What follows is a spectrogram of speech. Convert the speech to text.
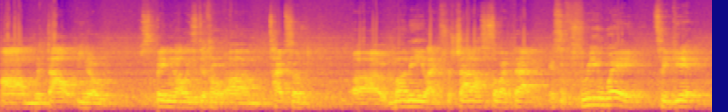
um, without you know spending all these different um, types of uh, money, like for shoutouts and stuff like that. It's a free way to get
